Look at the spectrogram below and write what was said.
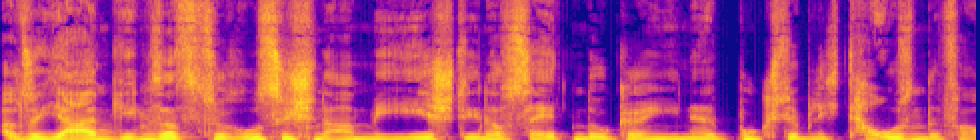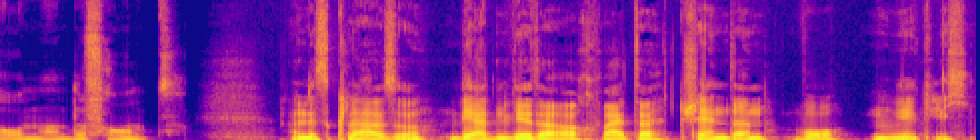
Also ja, im Gegensatz zur russischen Armee stehen auf Seiten der Ukraine buchstäblich tausende Frauen an der Front. Alles klar, so werden wir da auch weiter gendern, wo möglich.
